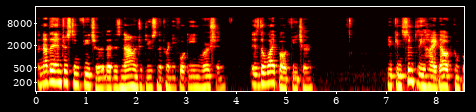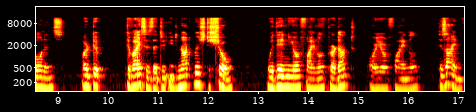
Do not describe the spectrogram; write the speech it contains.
Another interesting feature that is now introduced in the 2014 version is the wipeout feature. You can simply hide out components or de devices that you do not wish to show within your final product or your final design.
